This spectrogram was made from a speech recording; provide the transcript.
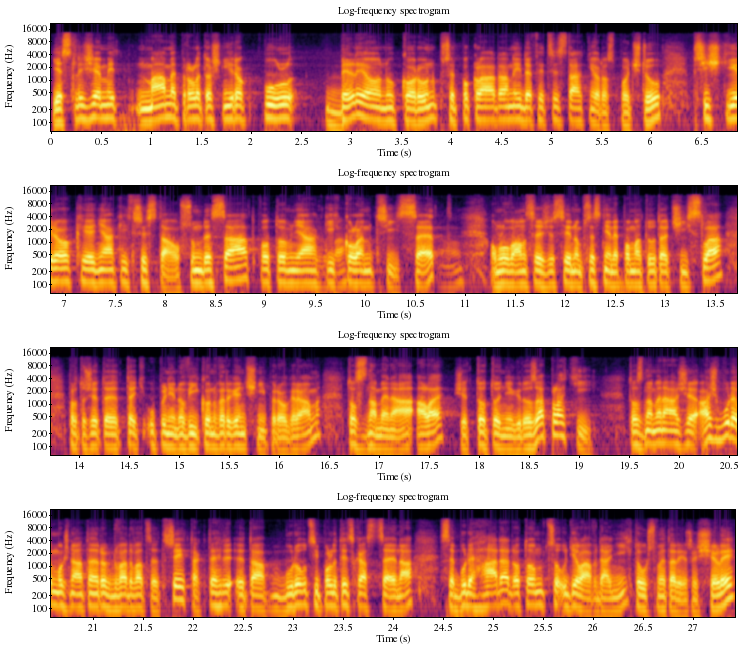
Jestliže my máme pro letošní rok půl bilionu korun předpokládaný deficit státního rozpočtu. Příští rok je nějakých 380, potom nějakých kolem 300. Omlouvám se, že si jenom přesně nepamatuju ta čísla, protože to je teď úplně nový konvergenční program. To znamená ale, že toto někdo zaplatí. To znamená, že až bude možná ten rok 2023, tak tehdy, ta budoucí politická scéna se bude hádat o tom, co udělá v daních, to už jsme tady řešili.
